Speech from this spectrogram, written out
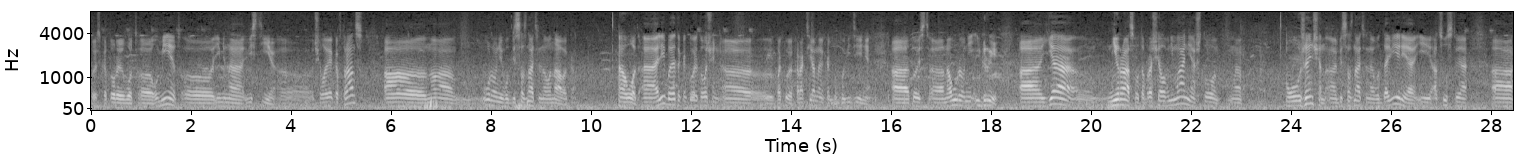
то есть, которые вот а, умеют а, именно вести а, человека в транс а, на уровне вот бессознательного навыка. А, вот. А, либо это какое-то очень э, такое характерное как бы поведение, а, то есть э, на уровне игры. А, я не раз вот обращал внимание, что э, у женщин э, бессознательное вот доверие и отсутствие э,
